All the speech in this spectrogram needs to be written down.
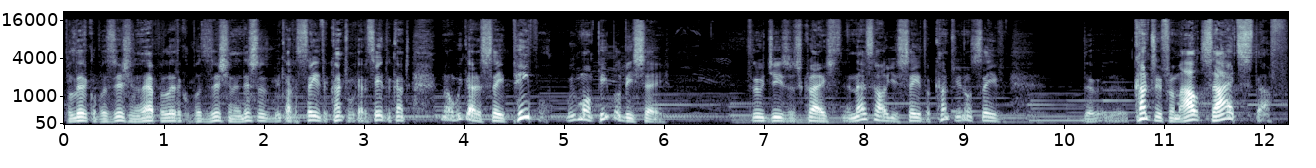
political position and that political position and this is we got to save the country we got to save the country no we got to save people we want people to be saved through jesus christ. And that's how you save a country. You don't save the, country from outside stuff.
